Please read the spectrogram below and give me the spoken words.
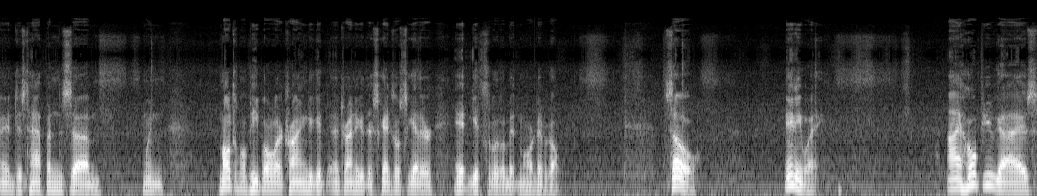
it just happens um, when multiple people are trying to get uh, trying to get their schedules together. It gets a little bit more difficult. So, anyway, I hope you guys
